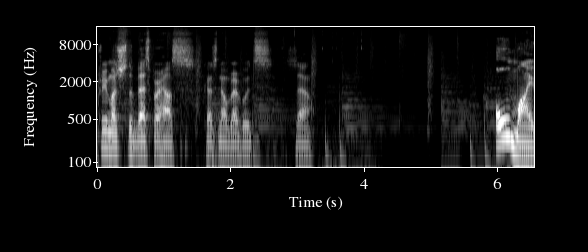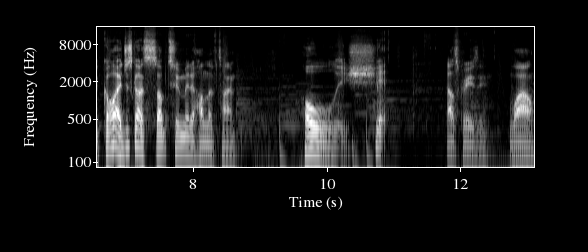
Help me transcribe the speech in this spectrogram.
Pretty much the best birdhouse because no redwoods. So. Oh my god, I just got a sub 2 minute Hunllef time. Holy shit. That was crazy. Wow.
